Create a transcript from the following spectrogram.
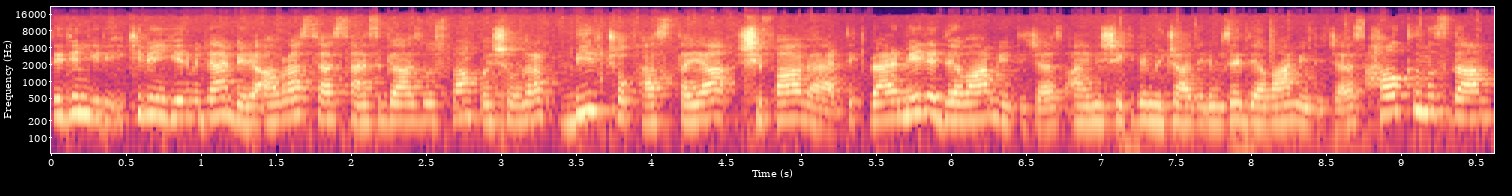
dediğim gibi 2020'den beri Avrasya Hastanesi Gazi Osman Paşa olarak birçok hastaya şifa verdik. Vermeye de devam edeceğiz. Aynı şekilde mücadelemize devam edeceğiz. Halkımızdan,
